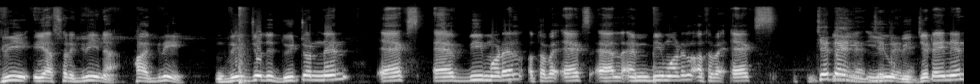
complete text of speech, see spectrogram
গ্রি ইয়া সরি গ্রি না হ্যাঁ গ্রি গ্রি যদি দুই টন নেন এক্স এফ বি মডেল অথবা X L M B model অথবা এক্স যেটাই নেন ইউবি যেটাই নেন।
